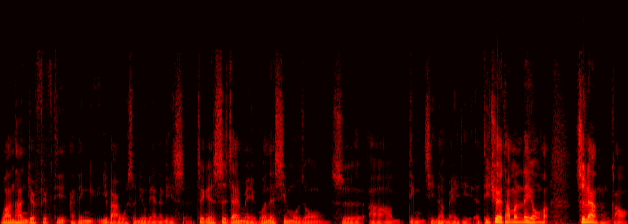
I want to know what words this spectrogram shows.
one hundred fifty，I think 一百五十六年的历史，这个是在美国人的心目中是啊顶级的媒体，的确他们内容质量很高。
